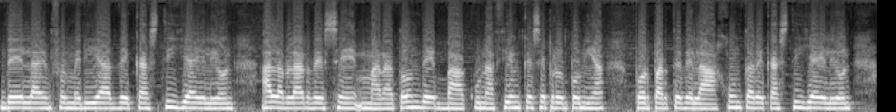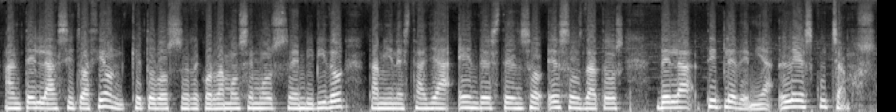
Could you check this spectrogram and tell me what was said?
de la Enfermería de Castilla y León al hablar de ese maratón de vacunación que se proponía por parte de la Junta de Castilla y León ante la situación que todos recordamos hemos eh, vivido. También está ya en descenso esos datos de la tripledemia. Le escuchamos.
